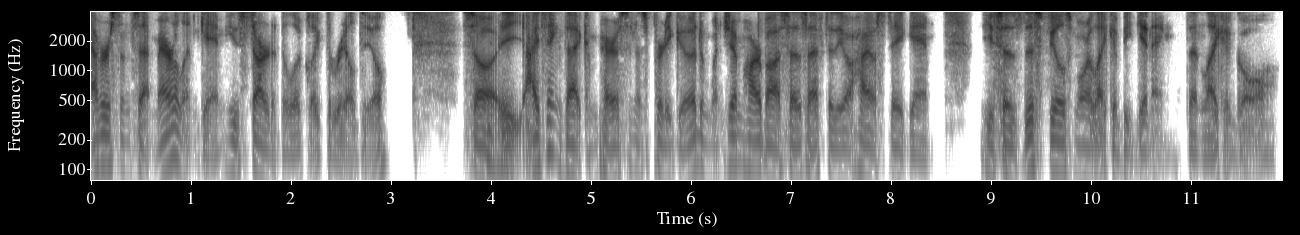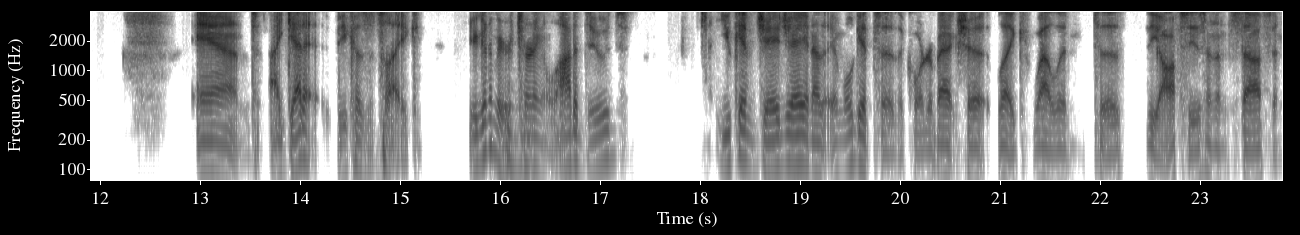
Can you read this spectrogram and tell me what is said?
ever since that Maryland game, he's started to look like the real deal. So I think that comparison is pretty good. And when Jim Harbaugh says after the Ohio State game, he says this feels more like a beginning than like a goal. And I get it because it's like you're going to be Mhm. returning a lot of dudes. You give JJ another, and we'll get to the quarterback shit like well into the offseason and stuff and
